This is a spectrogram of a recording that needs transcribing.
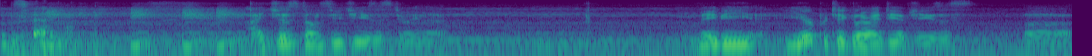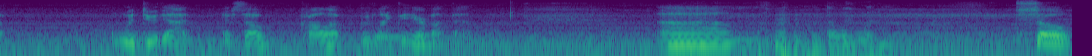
Exactly. I just don't see Jesus doing that. Maybe your particular idea of Jesus uh, would do that. If so, call up. We'd like to hear about that. Um, no, we wouldn't. So,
